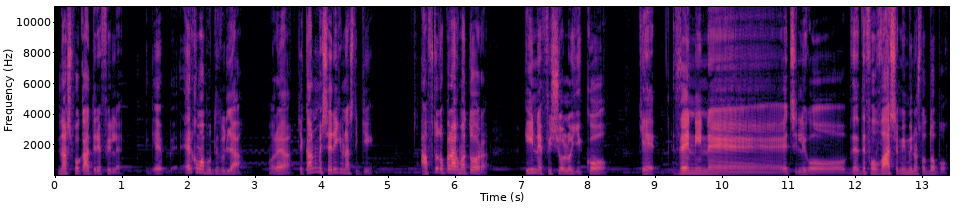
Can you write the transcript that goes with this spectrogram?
Να σου πω κάτι ρε φίλε. Ε, έρχομαι από τη δουλειά. Ωραία. Και κάνουμε σερί γυμναστική. Αυτό το πράγμα τώρα είναι φυσιολογικό και δεν είναι έτσι λίγο... Δεν, δεν φοβάσαι μη μείνω στον τόπο.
